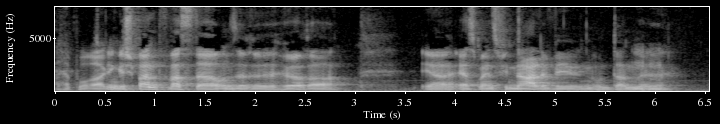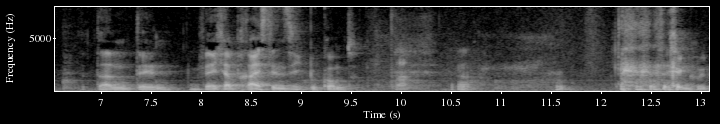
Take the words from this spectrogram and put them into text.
hervorragend. Ich bin gespannt, was da unsere Hörer ja, erstmal ins Finale wählen und dann, mhm. äh, dann den, welcher Preis den Sieg bekommt. Ja. ja. Sehr gut.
